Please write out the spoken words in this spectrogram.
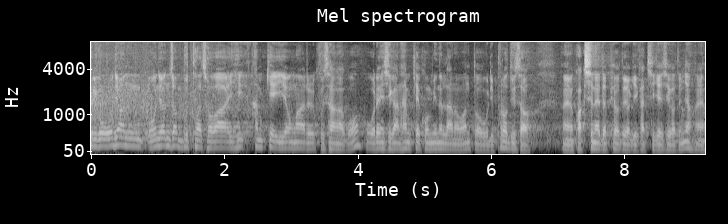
그리고 5년 5년 전부터 저와 이- 함께 이 영화를 구상하고 오랜 시간 함께 고민을 나눠온 또 우리 프로듀서 예, 곽신혜 대표도 여기 같이 계시거든요. 예,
